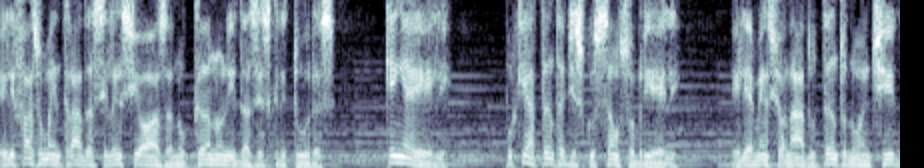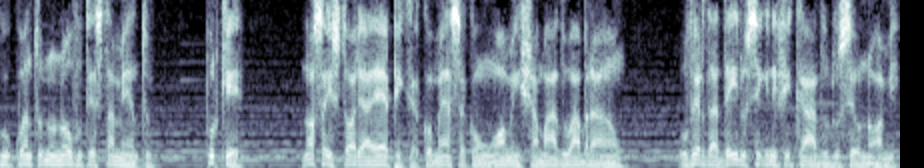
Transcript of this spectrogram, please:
ele faz uma entrada silenciosa no cânone das Escrituras. Quem é ele? Por que há tanta discussão sobre ele? Ele é mencionado tanto no Antigo quanto no Novo Testamento. Por quê? Nossa história épica começa com um homem chamado Abraão, o verdadeiro significado do seu nome.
